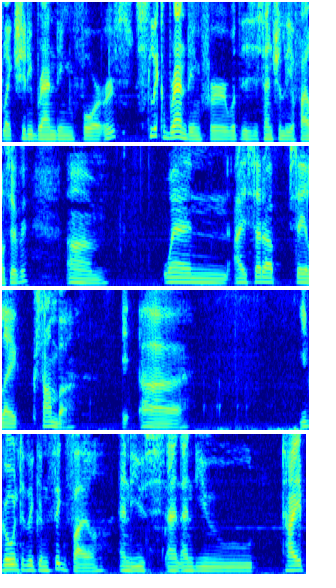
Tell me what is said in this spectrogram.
like shitty branding for, or slick branding for what is essentially a file server. Um, when I set up, say, like Samba, it, uh, you go into the config file and you and and you type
